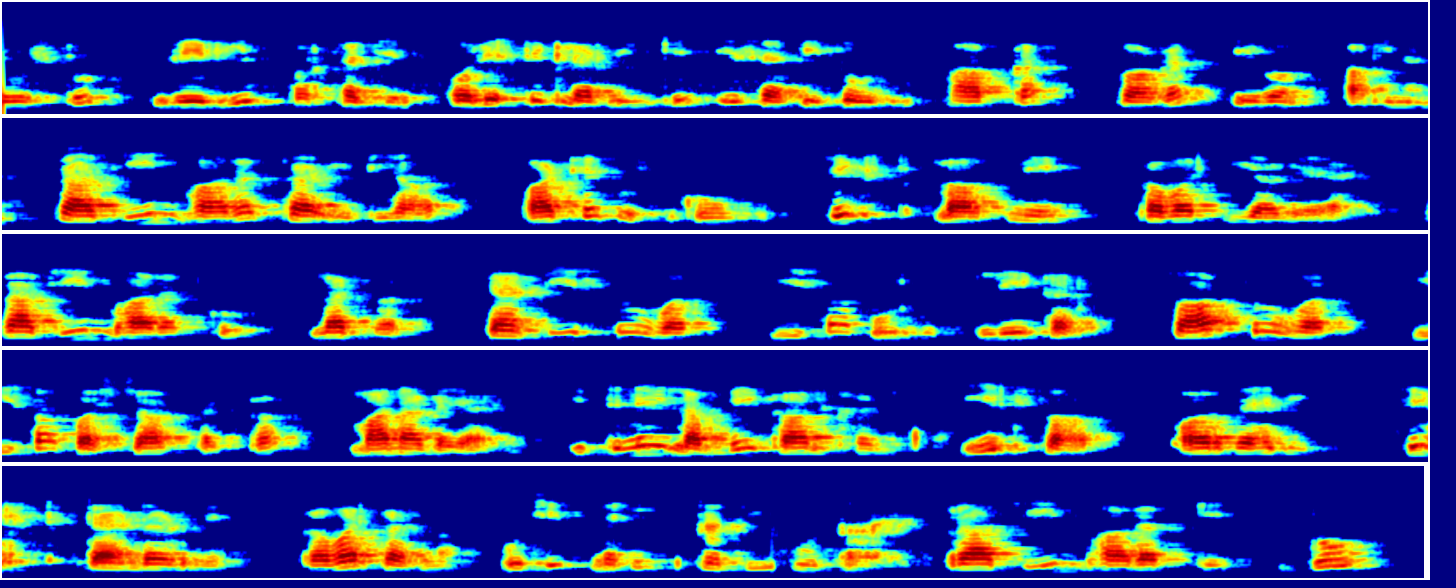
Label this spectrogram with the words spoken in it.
दोस्तों देवियों और सज्जन होलिस्टिक लर्निंग के इस एपिसोड में आपका स्वागत एवं अभिनंदन। प्राचीन भारत का इतिहास पाठ्य पुस्तकों में सिक्स क्लास में कवर किया गया है। प्राचीन भारत को लगभग पैतीस सौ वर्ष ईसा पूर्व लेकर सात सौ वर्ष ईसा पश्चात तक का माना गया है। इतने लंबे कालखंड एक साथ और वह भी सिक्स स्टैंडर्ड में कवर करना उचित नहीं प्रतीत होता है। प्राचीन भारत के दो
